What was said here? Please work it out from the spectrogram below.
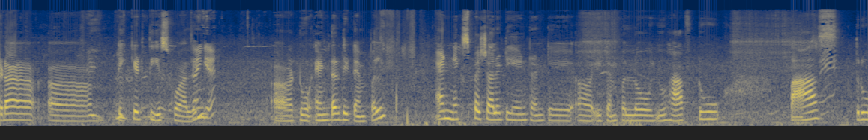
ఇక్కడ టికెట్ తీసుకోవాలి. To enter the temple and next speciality ఏంటంటే ఈ టెంపుల్లో you have to pass through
